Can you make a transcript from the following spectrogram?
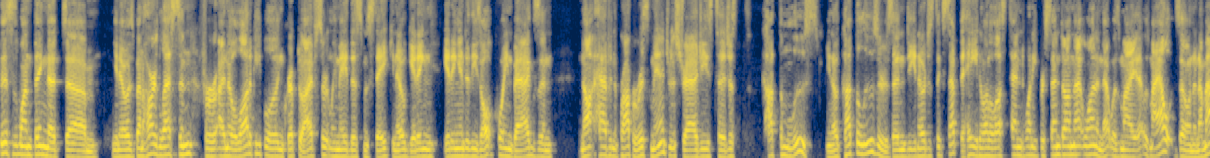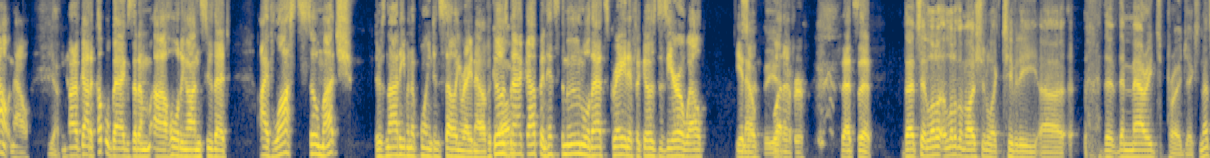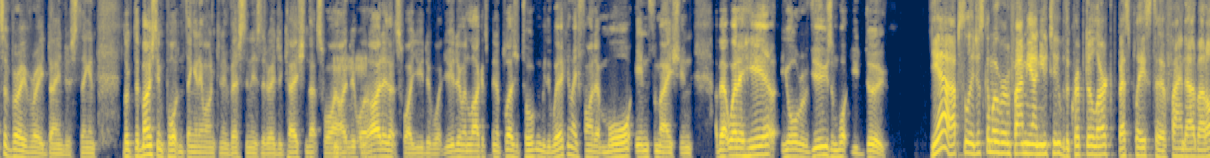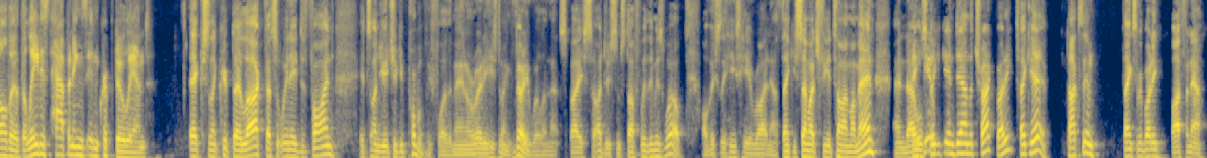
this is one thing that um, you know has been a hard lesson for I know a lot of people in crypto. I've certainly made this mistake, you know, getting getting into these altcoin bags and not having the proper risk management strategies to just cut them loose you know cut the losers and you know just accept it hey you know what i lost 10 20% on that one and that was my that was my out zone and i'm out now yeah you know i've got a couple bags that i'm uh, holding on to that i've lost so much there's not even a point in selling right now. If it goes Um, back up and hits the moon, well, that's great. If it goes to zero, well, you know, whatever. that's it. That's it. A lot of a lot of emotional activity. Uh, they're, they're married to projects, and that's a very very dangerous thing. And look, the most important thing anyone can invest in is their education. That's why I do what I do. That's why you do what you do. And like, it's been a pleasure talking with you. Where can they find out more information about where to hear your reviews and what you do? Yeah, absolutely. Just come over and find me on YouTube, the Crypto Lark. Best place to find out about all the, the latest happenings in crypto land. Excellent crypto lark. That's what we need to find. It's on YouTube. You probably follow the man already. He's doing very well in that space. I do some stuff with him as well. Obviously, he's here right now. Thank you so much for your time, my man. And uh, we'll you. speak again down the track, buddy. Take care. Talk soon. Thanks, everybody. Bye for now.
